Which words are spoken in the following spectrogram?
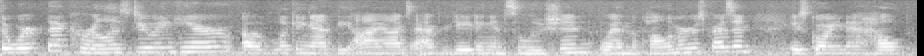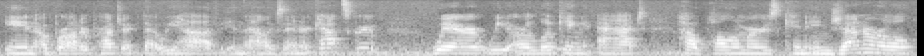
The work that Kirill is doing here of looking at the ions aggregating in solution when the polymer is present is going to help in a broader project that we have in the Alexander Katz group where we are looking at how polymers can in general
